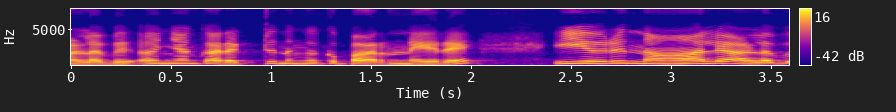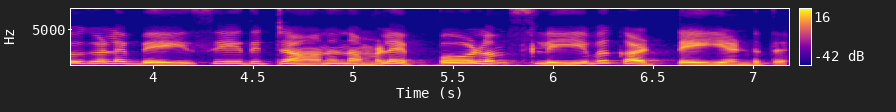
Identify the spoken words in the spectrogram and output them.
അളവ്. അത് ഞാൻ കറക്റ്റ് നിങ്ങൾക്ക് പറഞ്ഞേരെ. ഈ ഒരു നാല് അളവുകളെ ബേസ് ചെയ്തിട്ടാണ് നമ്മൾ എപ്പോഴും സ്ലീവ് കട്ട് ചെയ്യേണ്ടത്.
